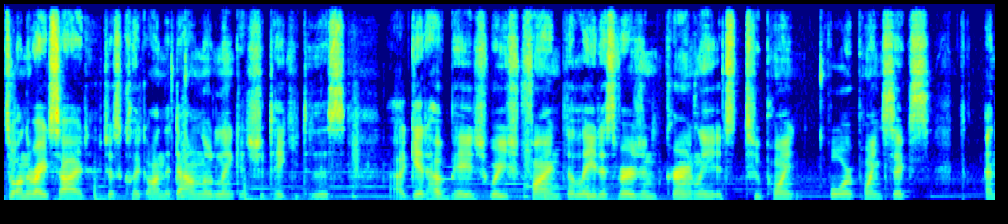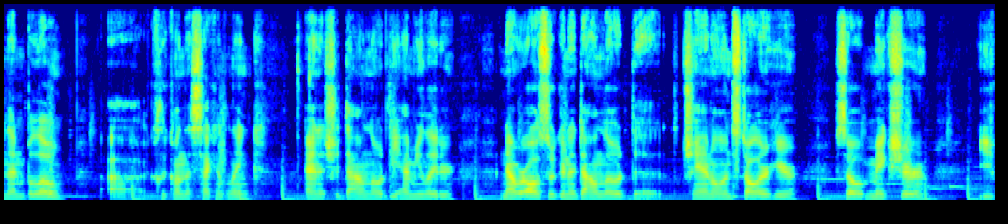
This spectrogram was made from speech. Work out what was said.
So on the right side, just click on the download link. It should take you to this uh, GitHub page where you should find the latest version. Currently it's 2.4.6 and then below uh, click on the second link and it should download the emulator. Now we're also going to download the channel installer here so make sure you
